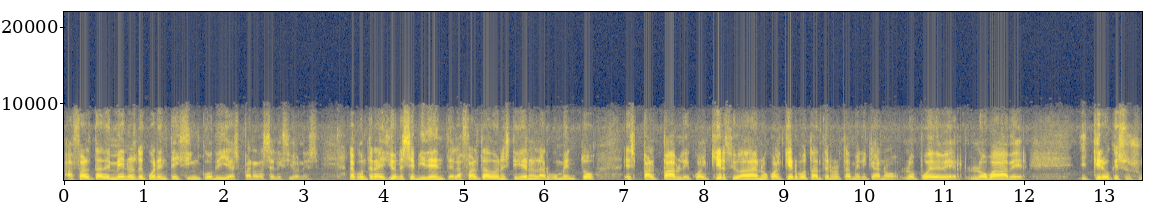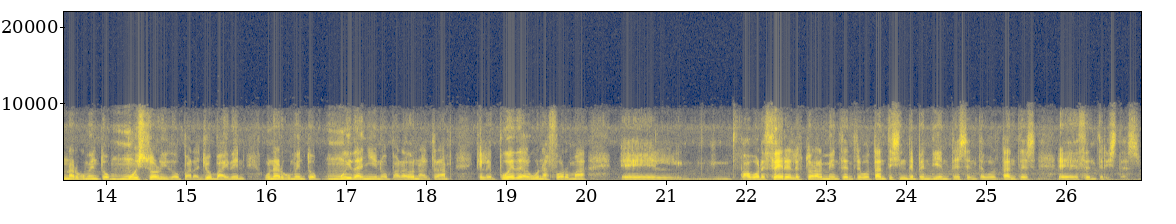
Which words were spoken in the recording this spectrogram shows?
a falta de menos de 45 días para las elecciones. La contradicción es evidente, la falta de honestidad en el argumento es palpable. Cualquier ciudadano, cualquier votante norteamericano lo puede ver, lo va a ver. Y creo que eso es un argumento muy sólido para Joe Biden, un argumento muy dañino para Donald Trump, que le puede de alguna forma favorecer electoralmente entre votantes independientes, entre votantes eh, centristas.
